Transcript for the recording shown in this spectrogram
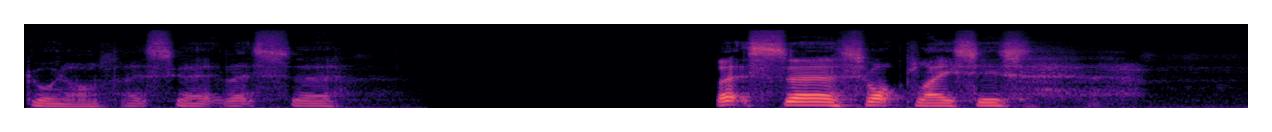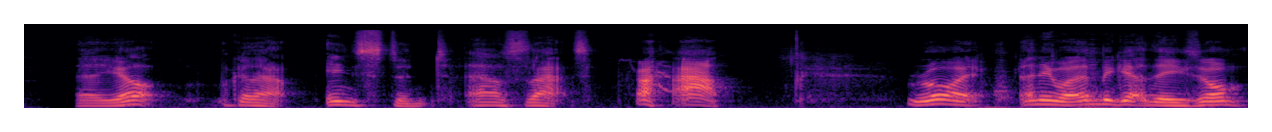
going on. Let's uh, let's uh, let's uh, swap places. There you are. Look at that. Instant. How's that? right. Anyway, let me get these on.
